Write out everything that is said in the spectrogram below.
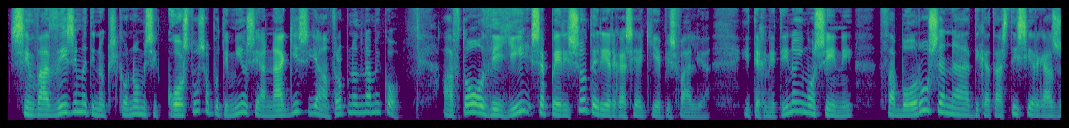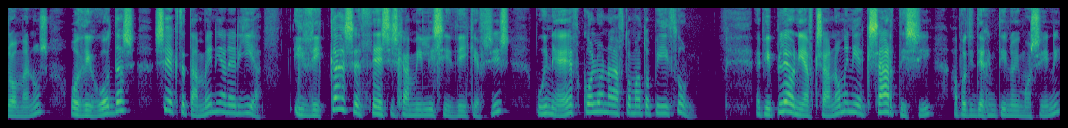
συμβαδίζει με την οξυκονόμηση κόστους από τη μείωση ανάγκης για ανθρώπινο δυναμικό. Αυτό οδηγεί σε περισσότερη εργασιακή επισφάλεια. Η τεχνητή νοημοσύνη θα μπορούσε να αντικαταστήσει εργαζόμενους οδηγώντας σε εκτεταμένη ανεργία, ειδικά σε θέσεις χαμηλής ειδίκευσης που είναι εύκολο να αυτοματοποιηθούν. Επιπλέον η αυξανόμενη εξάρτηση από την τεχνητή νοημοσύνη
